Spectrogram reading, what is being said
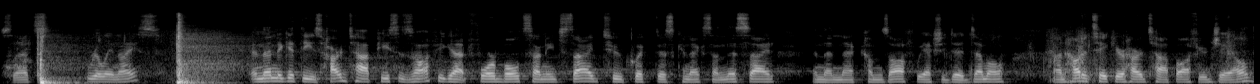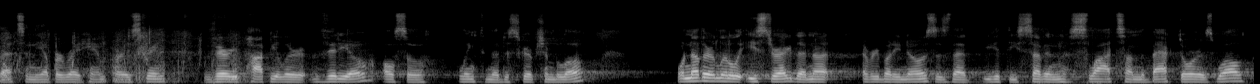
So that's really nice. And then to get these hard top pieces off, you got four bolts on each side, two quick disconnects on this side, and then that comes off. We actually did a demo on how to take your hard top off your JL. That's in the upper right hand part of the screen. Very popular video, also linked in the description below. Another little Easter egg that not everybody knows is that you get these seven slots on the back door as well.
